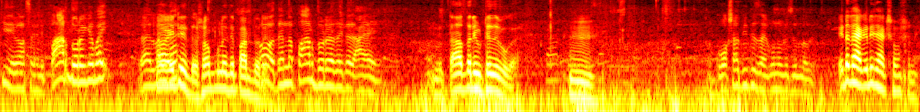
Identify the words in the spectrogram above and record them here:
কি মাছ পার ধরে কে ভাই? হ্যাঁ এটাই তো সবগুলোতে পাট ধরে। ও দেন না পার ধরে যাইতে আয়। তাড়াতাড়ি উঠে দেবো গা। হুম। বসা দিতে যায় কোনো কিছু লাগে। এটা থাক এটাই থাক সমস্যা নেই।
